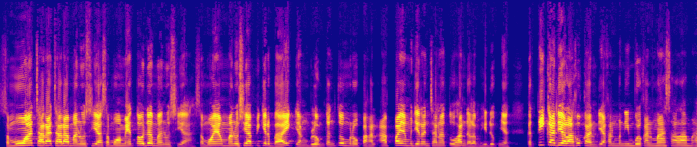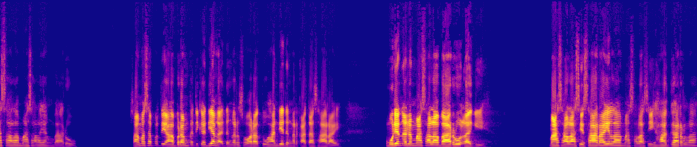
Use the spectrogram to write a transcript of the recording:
Semua cara-cara manusia, semua metode manusia, semua yang manusia pikir baik yang belum tentu merupakan apa yang menjadi rencana Tuhan dalam hidupnya. Ketika dia lakukan, dia akan menimbulkan masalah-masalah-masalah yang baru. Sama seperti Abraham ketika dia nggak dengar suara Tuhan, dia dengar kata Sarai. Kemudian ada masalah baru lagi. Masalah si Sarai lah, masalah si Hagar lah.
